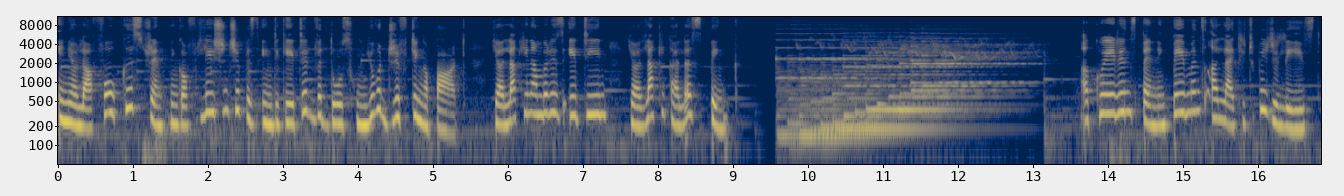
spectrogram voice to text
In your love focus, strengthening of relationship is indicated with those whom you were drifting apart. Your lucky number is 18. Your lucky color is pink. Aquarians pending payments are likely to be released.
